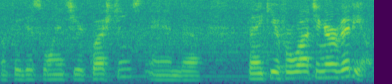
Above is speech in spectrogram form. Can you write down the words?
Hopefully this will answer your questions and uh, thank you for watching our video.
